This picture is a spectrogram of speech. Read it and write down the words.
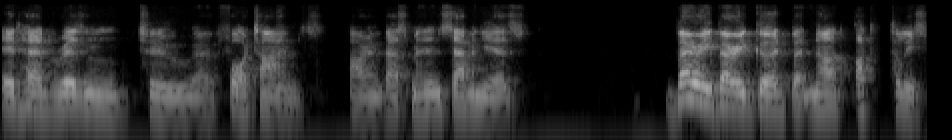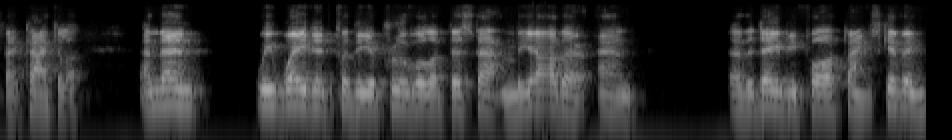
it had risen to uh, four times our investment in seven years. Very, very good, but not utterly spectacular. And then we waited for the approval of this, that, and the other. And uh, the day before Thanksgiving,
